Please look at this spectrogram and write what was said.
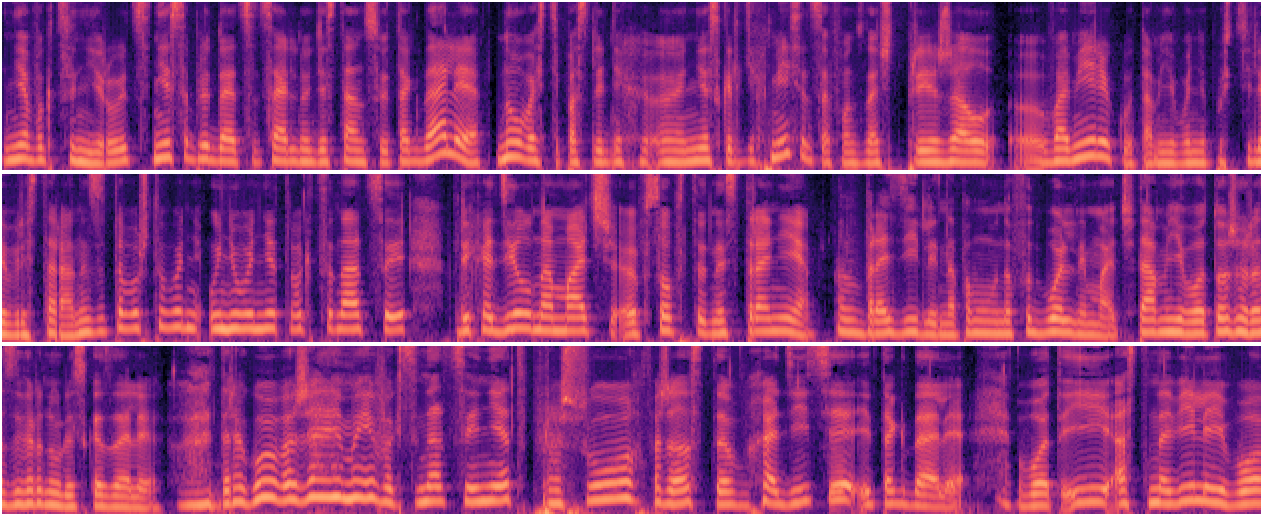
не вакцинируется, не соблюдает социальную дистанцию и так далее. Новости последних э, нескольких месяцев, он, значит, приезжал э, в Америку, там его не пустили в ресторан из-за того, что у него нет вакцинации, приходил на матч в собственной стране, в Бразилии, на, по-моему, на футбольный матч. Там его тоже развернули, сказали, дорогой уважаемый, вакцинации нет, прошу, пожалуйста, выходите и так далее. Вот, и остановили его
